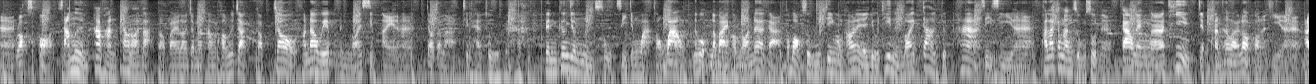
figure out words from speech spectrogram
นะฮะ Rock Sport 35,900 บาท ต่อไปเราจะมาทำความรู้จักกับเจ้า Honda Wave 110i นะฮะ เจ้าตลาดที่แท้ทรูนะฮะเป็นเครื่องยนต์1สูบ4จังหวะ2วาวระบบระบายความร้อนด้วยอากาศกระบอกสูบจริงๆของเขาเนี่ยจะอยู่ที่ 109.5 cc นะฮะพละกำลังสูงสุดเนี่ย9แรงม้าที่ 7,500 รอบต่อนาทีนะฮะอั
